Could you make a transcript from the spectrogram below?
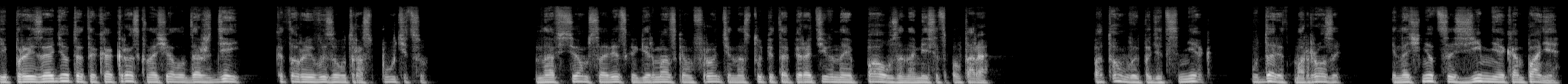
и произойдет это как раз к началу дождей, которые вызовут распутицу. На всем советско-германском фронте наступит оперативная пауза на месяц-полтора. Потом выпадет снег, ударят морозы, и начнется зимняя кампания,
